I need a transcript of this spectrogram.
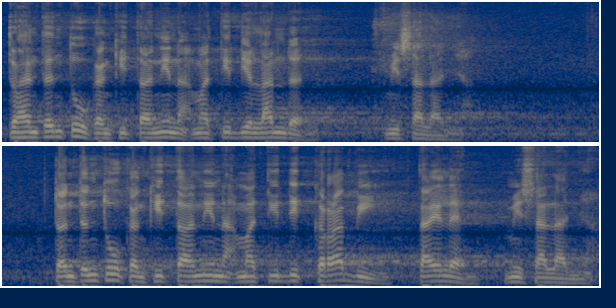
Tuhan tentukan kita ni nak mati di London misalnya. Tuhan tentukan kita ni nak mati di Krabi Thailand misalnya.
